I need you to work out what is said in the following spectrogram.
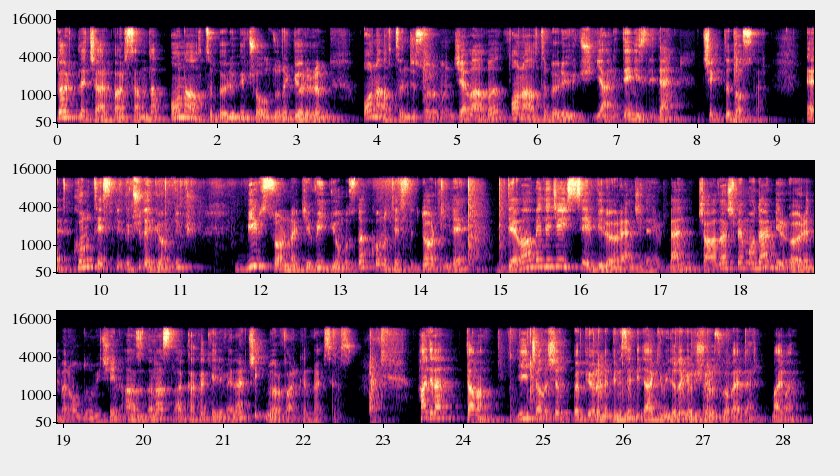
4 ile çarparsam da 16 bölü 3 olduğunu görürüm. 16. sorumun cevabı 16 bölü 3. Yani Denizli'den çıktı dostlar. Evet konu testi 3'ü de gömdük. Bir sonraki videomuzda konu testi 4 ile devam edeceğiz sevgili öğrencilerim. Ben çağdaş ve modern bir öğretmen olduğum için ağzından asla kaka kelimeler çıkmıyor farkındaysanız. Hadi lan tamam. İyi çalışın. Öpüyorum hepinizi. Bir dahaki videoda görüşürüz goberler. Bay bay.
